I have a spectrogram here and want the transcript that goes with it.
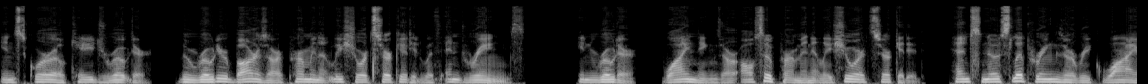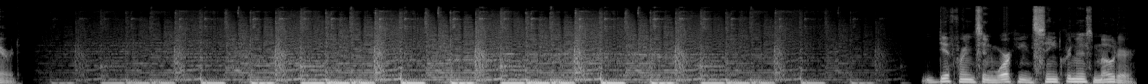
In squirrel cage rotor, the rotor bars are permanently short-circuited with end rings. In rotor, windings are also permanently short-circuited, hence no slip rings are required. Difference in working synchronous motor,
